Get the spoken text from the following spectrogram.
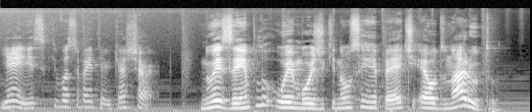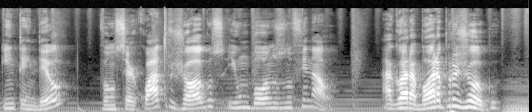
e é esse que você vai ter que achar. No exemplo, o emoji que não se repete é o do Naruto, entendeu? Vão ser quatro jogos e um bônus no final. Agora bora pro jogo!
